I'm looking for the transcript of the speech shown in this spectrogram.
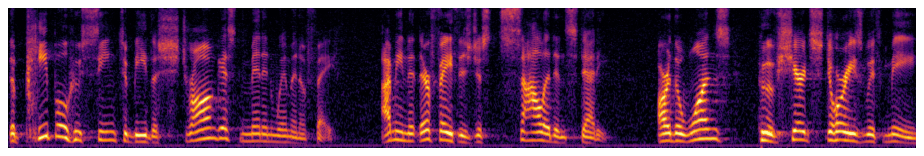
the people who seem to be the strongest men and women of faith, I mean, that their faith is just solid and steady, are the ones who have shared stories with me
